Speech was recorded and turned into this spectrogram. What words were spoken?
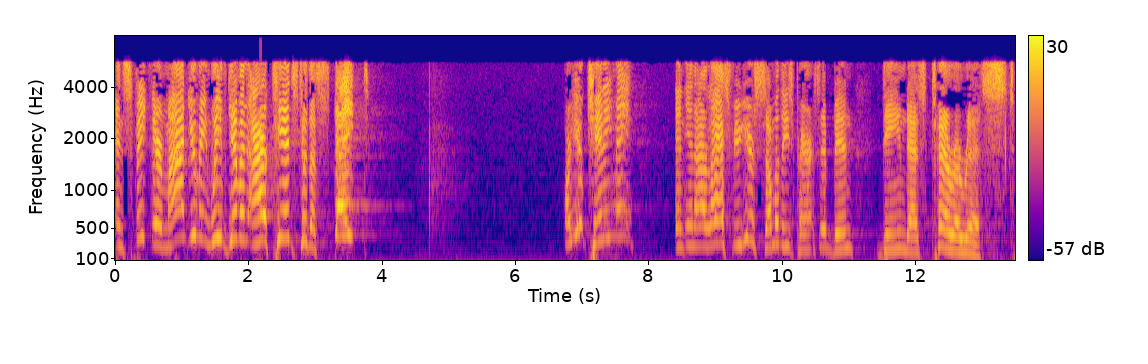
and speak their mind? You mean we've given our kids to the state? Are you kidding me? And in our last few years, some of these parents have been deemed as terrorists.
